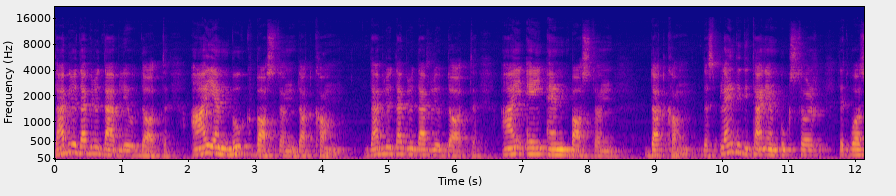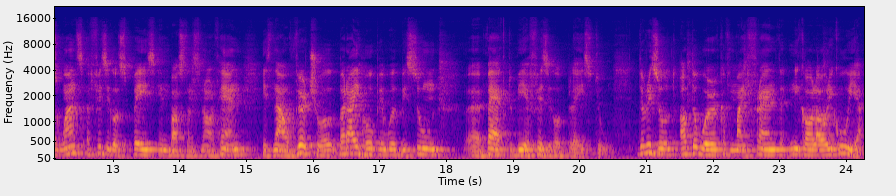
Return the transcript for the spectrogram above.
www.iambookboston.com www.iamboston.com the splendid Italian bookstore that was once a physical space in Boston's North End is now virtual, but I hope it will be soon uh, back to be a physical place too. The result of the work of my friend Nicola Orichuia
